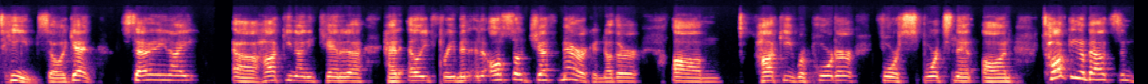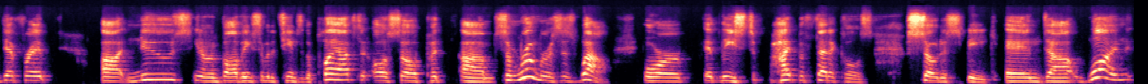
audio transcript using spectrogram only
team. So again, Saturday night, uh, Hockey Night in Canada had Elliot Friedman and also Jeff Marek, another um, hockey reporter for Sportsnet on talking about some different uh, news, you know, involving some of the teams in the playoffs and also put um, some rumors as well, or at least hypotheticals, so to speak. And uh, one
